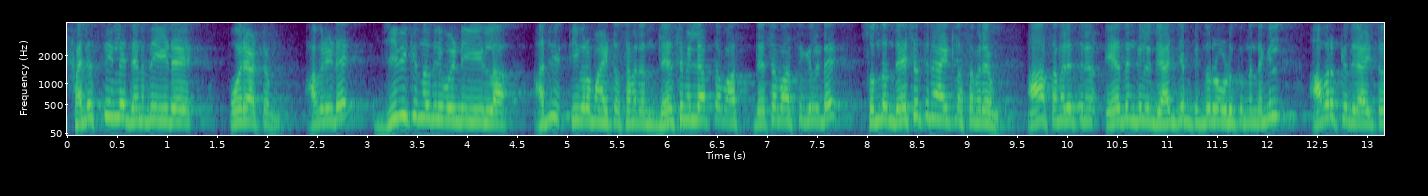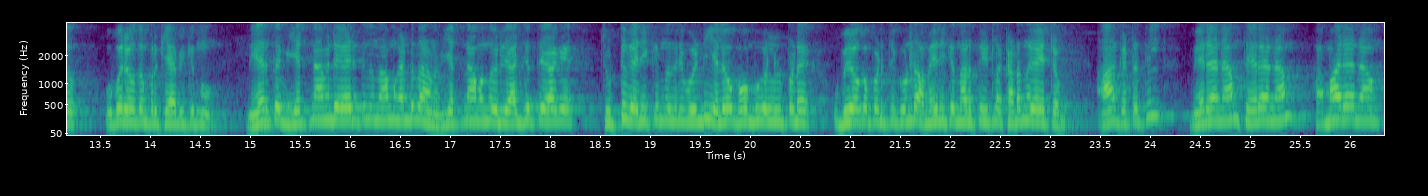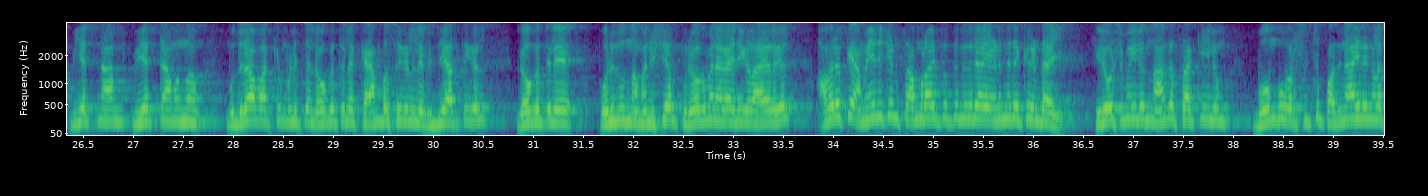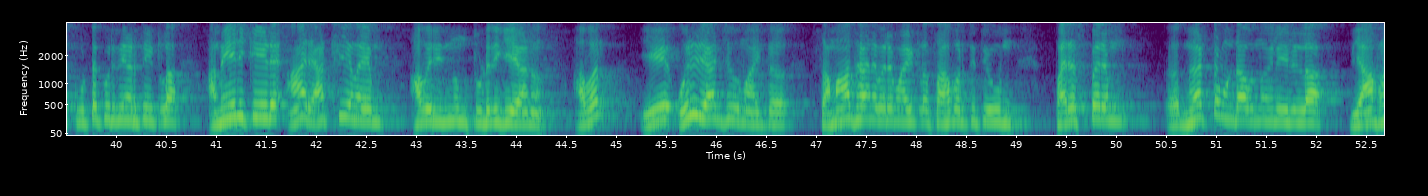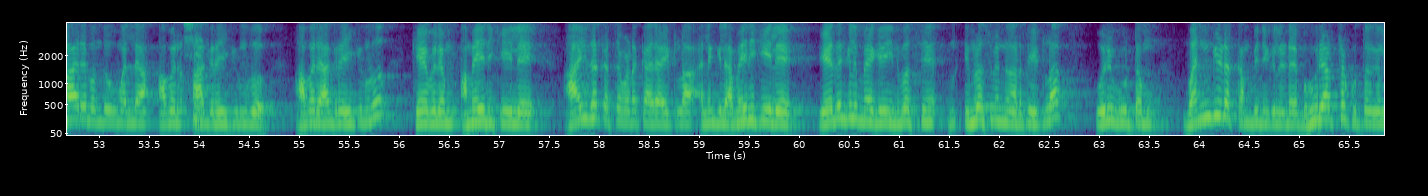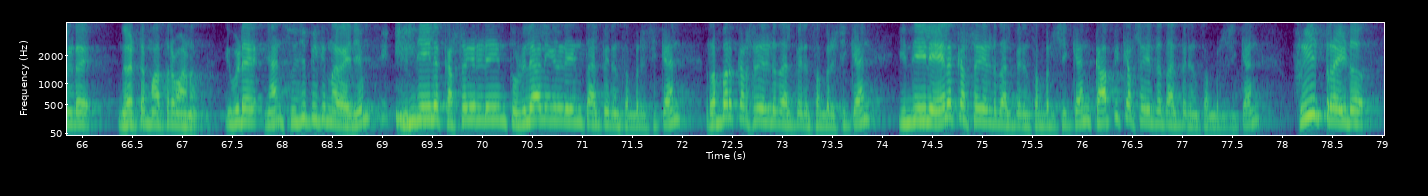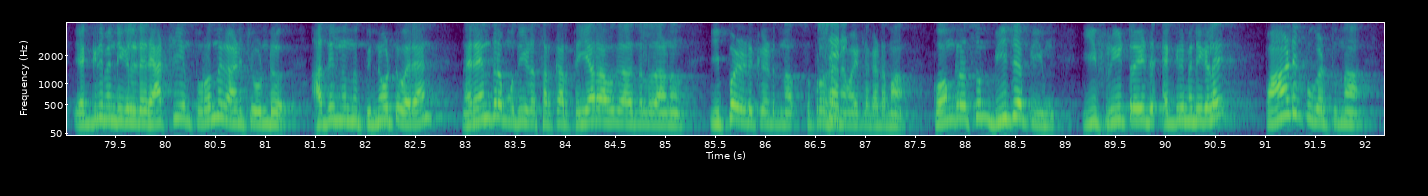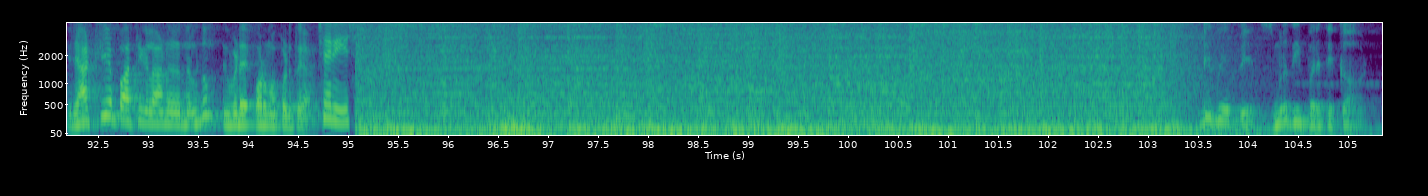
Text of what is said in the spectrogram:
ഫലസ്തീനിലെ ജനതയുടെ പോരാട്ടം അവരുടെ ജീവിക്കുന്നതിന് വേണ്ടിയുള്ള അതിതീവ്രമായിട്ടുള്ള സമരം ദേശമില്ലാത്ത വാസ് ദേശവാസികളുടെ സ്വന്തം ദേശത്തിനായിട്ടുള്ള സമരം ആ സമരത്തിന് ഏതെങ്കിലും രാജ്യം പിന്തുണ കൊടുക്കുന്നുണ്ടെങ്കിൽ അവർക്കെതിരായിട്ട് ഉപരോധം പ്രഖ്യാപിക്കുന്നു. നേരത്തെ വിയറ്റ്നാമിന്റെ കാര്യത്തിൽ നാം കണ്ടതാണ്. വിയറ്റ്നാം എന്നൊരു രാജ്യത്തെ ആകെ ചുട്ടുകരിക്കുന്നതിന് വേണ്ടി യെലോ ബോംബുകൾ ഉൾപ്പെടെ ഉപയോഗപ്പെടുത്തിക്കൊണ്ട് അമേരിക്ക നടത്തിയിട്ടുള്ള കടന്നുകയറ്റം. ആ ഘട്ടത്തിൽ മേരാനാം തേരാനാം ഹമാരാനാം വിയറ്റ്നാം വിയറ്റ്നാം എന്ന് മുദ്രാവാക്യം വിളിച്ച ലോകത്തിലെ ക്യാമ്പസുകളിലെ വിദ്യാർത്ഥികൾ ലോകത്തിലെ പൊരുതുന്ന മനുഷ്യർ പുരോഗമനകാരികളായ ആളുകൾ അവരൊക്കെ അമേരിക്കൻ സാമ്രാജ്യത്വത്തിനെതിരായി അണിനിരക്കുകയുണ്ടായി ഹിരോഷിമയിലും നാഗസാക്കിയിലും ബോംബ് വർഷിച്ച് പതിനായിരങ്ങളെ കൂട്ടക്കുരുതി നടത്തിയിട്ടുള്ള അമേരിക്കയുടെ ആ രാഷ്ട്രീയ നയം അവരിന്നും തുടരുകയാണ്. അവർ ഏ ഒരു രാജ്യവുമായിട്ട് സമാധാനപരമായിട്ടുള്ള സഹവർത്തിത്വവും പരസ്പരം നേട്ടമുണ്ടാവുന്ന നിലയിലുള്ള വ്യാപാര ബന്ധവുമല്ല അവർ ആഗ്രഹിക്കുന്നത്. അവരാഗ്രഹിക്കുന്നത് കേവലം അമേരിക്കയിലെ ആയുധ കച്ചവടക്കാരായിട്ടുള്ള അല്ലെങ്കിൽ അമേരിക്കയിലെ ഏതെങ്കിലും മേഖലയിൽ ഇൻവെസ്റ്റ് ഇൻവെസ്റ്റ്മെന്റ് നടത്തിയിട്ടുള്ള ഒരു കൂട്ടം വൻകിട കമ്പനികളുടെ ബഹുരാഷ്ട്ര കുത്തകളുടെ നേട്ടം മാത്രമാണ്. ഇവിടെ ഞാൻ സൂചിപ്പിക്കുന്ന കാര്യം ഇന്ത്യയിലെ കർഷകരുടെയും തൊഴിലാളികളുടെയും താല്പര്യം സംരക്ഷിക്കാൻ റബ്ബർ കർഷകരുടെ താല്പര്യം സംരക്ഷിക്കാൻ ഇന്ത്യയിലെ ഏല കർഷകരുടെ താല്പര്യം സംരക്ഷിക്കാൻ കാപ്പി കർഷകരുടെ താല്പര്യം സംരക്ഷിക്കാൻ ഫ്രീ ട്രേഡ് എഗ്രിമെന്റുകളുടെ രാഷ്ട്രീയം തുറന്നു കാണിച്ചുകൊണ്ട് അതിൽ നിന്ന് പിന്നോട്ട് വരാൻ നരേന്ദ്രമോദിയുടെ സർക്കാർ തയ്യാറാവുക എന്നുള്ളതാണ് ഇപ്പോഴെടുക്കേണ്ടുന്ന സുപ്രധാനമായിട്ടുള്ള കടമ കോൺഗ്രസും ബി ജെ പിയും ഈ ഫ്രീ ട്രേഡ് അഗ്രിമെന്റുകളെ പാടിപ്പുകഴ്ത്തുന്ന രാഷ്ട്രീയ പാർട്ടികളാണ് എന്നുള്ളതും ഇവിടെ ഓർമ്മപ്പെടുത്തുകയാണ്. ശരി. Debate with Smruthi Paruthikad.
